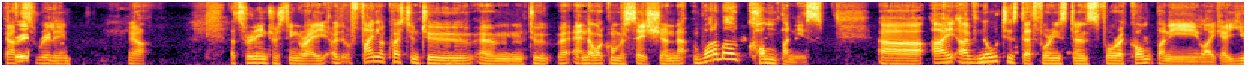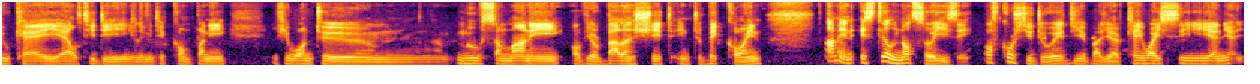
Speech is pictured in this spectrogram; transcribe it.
That's trade really, yeah. That's really interesting, Ray. Uh, final question to um, to end our conversation. What about companies? Uh, I, have noticed that, for instance, for a company like a UK LTD limited company, if you want to um, move some money of your balance sheet into Bitcoin, I mean, it's still not so easy. Of course, you do it, you, but you have KYC and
